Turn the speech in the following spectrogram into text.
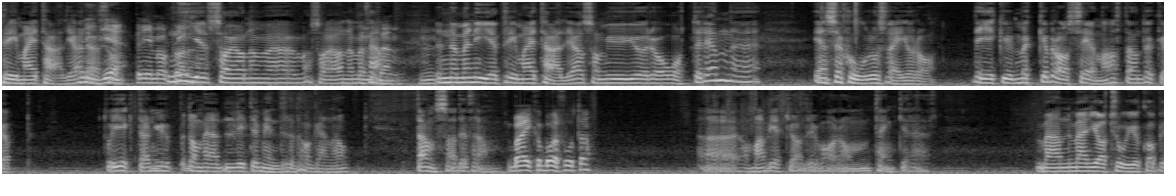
Prima Italia. där Nio. som- Prima. Nio sa jag, nummer, vad sa jag, nummer Nummer fem. fem. Mm. Nummer nio Prima Italia som ju gör åter en, eh, en sejour hos Veijo då. Det gick ju mycket bra senast den dök upp. Då gick den ju på de här lite mindre dagarna och dansade fram. Bike och barfota? Eh, ja, man vet ju aldrig vad de tänker här. Men, men jag tror ju Copy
